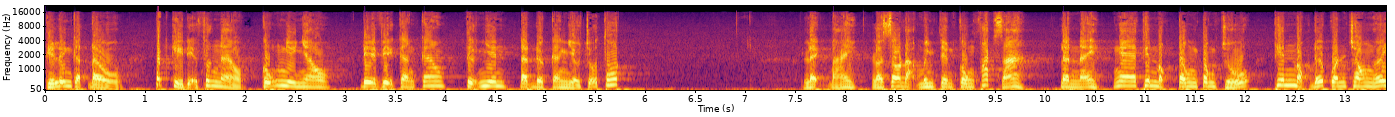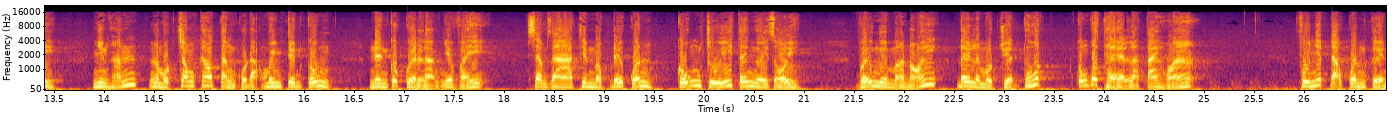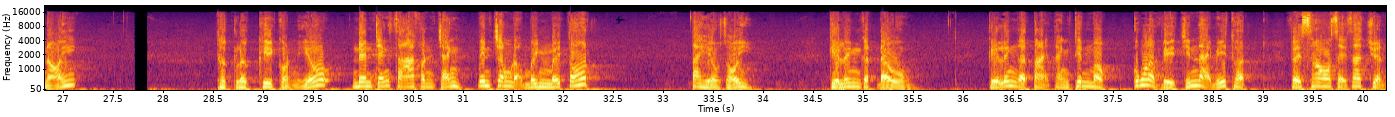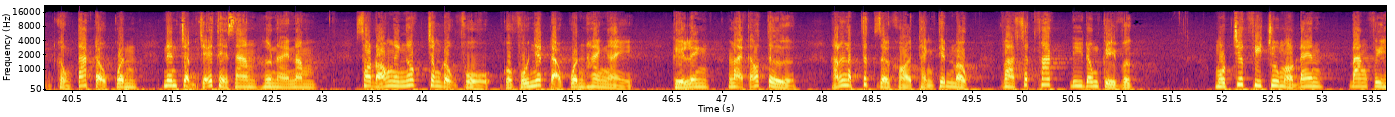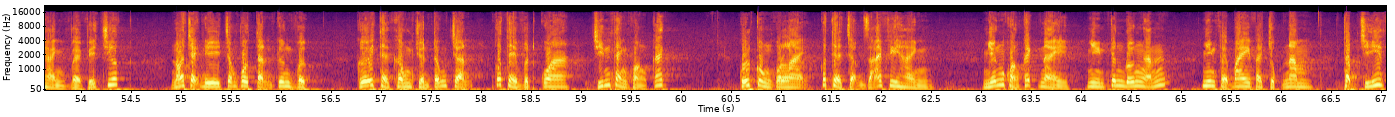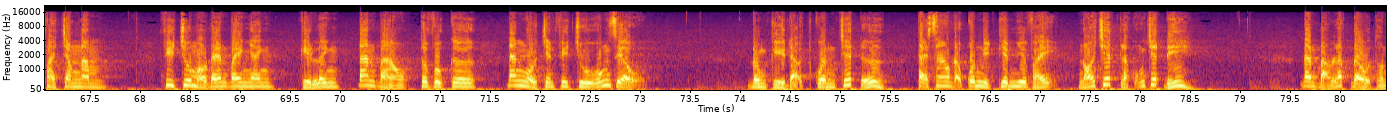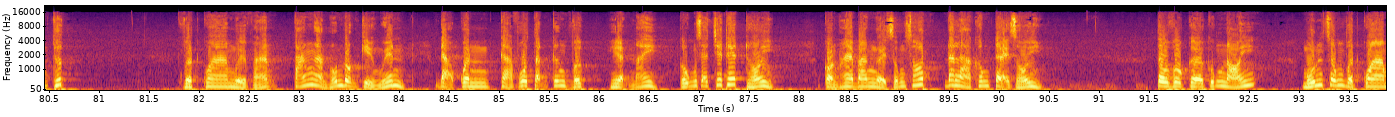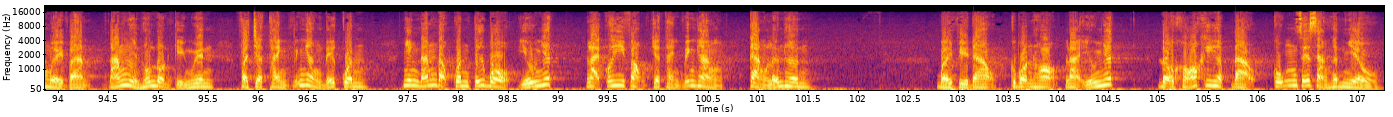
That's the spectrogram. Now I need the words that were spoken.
Kỳ Linh gật đầu, Bất kỳ địa phương nào cũng như nhau, Địa vị càng cao tự nhiên đạt được càng nhiều chỗ tốt. Lệnh bài là do đạo minh tiên cung phát ra. Lần này nghe thiên mộc tông tông chủ, Thiên mộc đế quân cho ngươi, Nhưng hắn là một trong cao tầng của đạo minh tiên cung, Nên có quyền làm như vậy. Xem ra thiên mộc đế quân cũng chú ý tới ngươi rồi. Với ngươi mà nói, Đây là một chuyện tốt, Cũng có thể là tai họa. Phu nhất đạo quân cười nói, Thực lực khi còn yếu, Nên tránh xa phân tranh, Bên trong đạo minh mới tốt. Ta hiểu rồi. Kỳ Linh gật đầu. Kỳ Linh ở tại thành Thiên Mộc Cũng là vì chiến đại bí thuật, Về sau xảy ra chuyện khổng tác đạo quân Nên chậm trễ thời gian hơn 2 năm. Sau đó ngây ngốc trong động phủ của Phu nhất đạo quân 2 ngày, Kỳ Linh lại cáo từ, Hắn lập tức rời khỏi thành Thiên Mộc Và xuất phát đi Đông Kỳ Vực. Một chiếc phi chu màu đen đang phi hành về phía trước nó chạy đi trong vô tận cương vực Cưỡi thể không truyền tống trận Có thể vượt qua chín thành khoảng cách Cuối cùng còn lại có thể chậm rãi phi hành những khoảng cách này nhìn tương đối ngắn nhưng phải bay vài chục năm, thậm chí vài trăm năm. Phi chu màu đen bay nhanh, Kỳ Linh, Đan Bảo, Tô Vô Cơ đang ngồi trên phi chu uống rượu. Đồng Kỳ đạo quân chết ư? Tại sao đạo quân nghịch thiên như vậy? Nói chết là cũng chết đi. Đan Bảo lắc đầu thổn thức. Vượt qua 10 vạn, 8 ngàn hỗn độn kỷ nguyên, đạo quân cả vô tận cương vực hiện nay cũng sẽ chết hết thôi. Còn hai ba người sống sót đã là không tệ rồi. Tô Vô Cơ cũng nói, muốn sống vượt qua 10 vạn 8 nghìn hỗn độn kỷ nguyên phải trở thành vĩnh hằng đế quân, nhưng đám đạo quân tứ bộ yếu nhất lại có hy vọng trở thành vĩnh hằng càng lớn hơn bởi vì đạo của bọn họ là yếu nhất, độ khó khi hợp đạo cũng dễ dàng hơn nhiều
